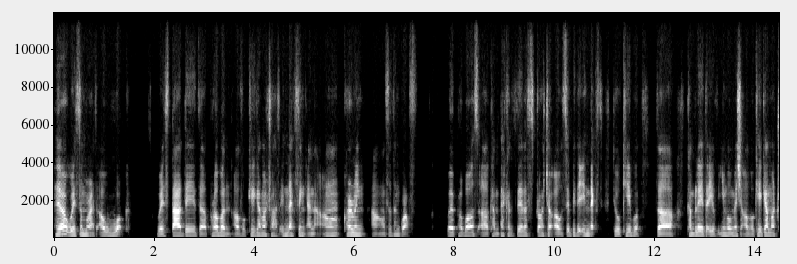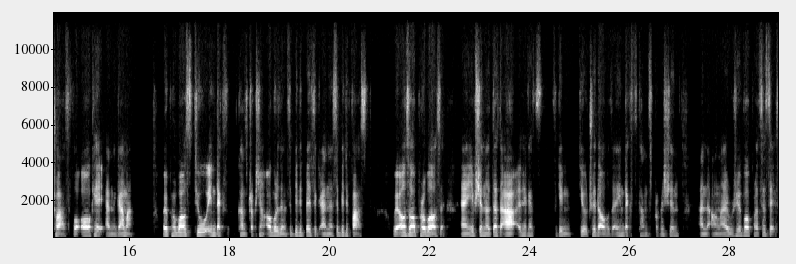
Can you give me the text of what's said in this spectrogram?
Here we summarize our work. We study the problem of K-gamma truss indexing and querying on uncertain graphs. We propose a compact data structure of CPT index to keep the complete information of K-gamma truss for all K and gamma. We propose two index construction algorithms, CPT basic and CPT fast. We also propose an efficient data apex scheme to trade off the index construction and online retrieval processes.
